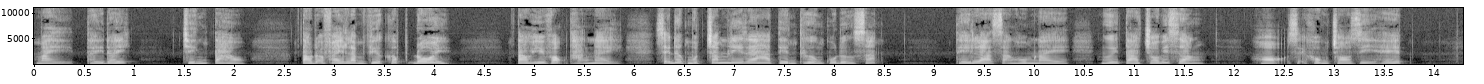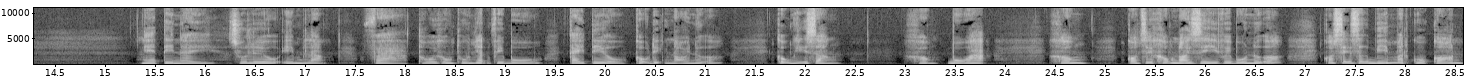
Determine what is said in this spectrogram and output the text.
Mày thấy đấy, chính tao, tao đã phải làm việc gấp đôi. Tao hy vọng tháng này sẽ được 100 lira tiền thưởng của đường sắt. Thế là sáng hôm nay người ta cho biết rằng họ sẽ không cho gì hết. Nghe tin ấy, Julio im lặng và thôi không thú nhận với bố cái điều cậu định nói nữa. Cậu nghĩ rằng, không, bố ạ, à, không, con sẽ không nói gì với bố nữa. Con sẽ giữ bí mật của con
